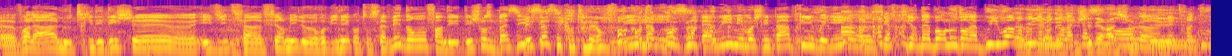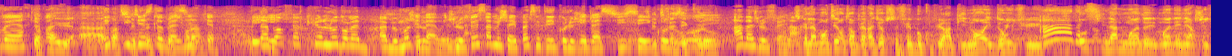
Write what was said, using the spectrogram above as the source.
euh, voilà, le tri des déchets, euh, évi- enfin, fermer le robinet quand on se lave les dents, enfin des, des choses basiques. Mais ça, c'est quand on est enfant Oui, qu'on apprend ça. Bah oui, mais moi je l'ai pas appris. Vous voyez, euh, faire cuire d'abord l'eau dans la bouilloire Ah avant oui, de la on mettre est dans la casserole, qui est- mettre un couvercle. qui a pas eu à des avoir petits ces gestes basiques. D'abord faire cuire l'eau dans la. Ah bah moi je, Eh le, bah oui. je le fais ça, mais je savais pas que c'était écologique. Eh bah si, c'est C'est écolo. très écolo. Ah bah je le fais. Parce que la montée en température se fait beaucoup plus rapidement et donc tu, au final moins de- moins d'énergie.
